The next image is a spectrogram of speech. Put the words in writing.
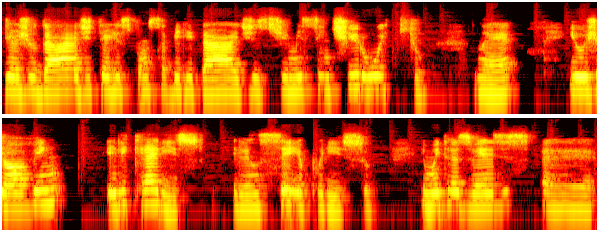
De ajudar, de ter responsabilidades, de me sentir útil, né? E o jovem, ele quer isso, ele anseia por isso. E muitas vezes é,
